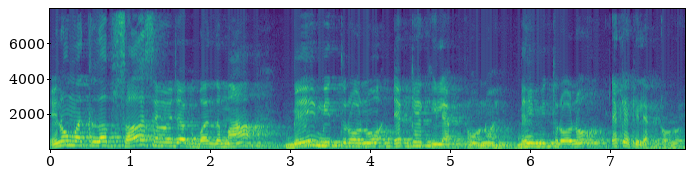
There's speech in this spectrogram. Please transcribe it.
એનો મતલબ સહસંયોજક બંધમાં બે મિત્રોનો એક એક ઇલેક્ટ્રોન હોય. બે મિત્રોનો એક એક ઇલેક્ટ્રોન હોય.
